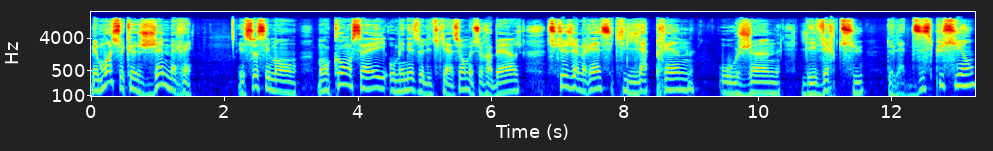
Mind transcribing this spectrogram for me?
Mais moi, ce que j'aimerais, et ça, c'est mon, mon conseil au ministre de l'Éducation, M. Roberge, ce que j'aimerais, c'est qu'il apprenne aux jeunes les vertus de la discussion,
